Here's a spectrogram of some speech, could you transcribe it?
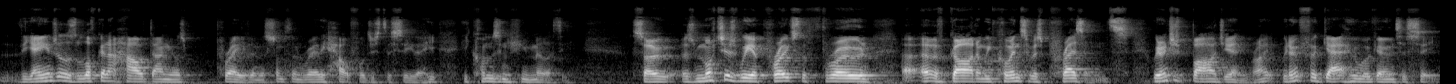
The angel is looking at how Daniel's prayed, and there's something really helpful just to see there. He, he comes in humility. So, as much as we approach the throne uh, of God and we come into his presence, we don't just barge in, right? We don't forget who we're going to see.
